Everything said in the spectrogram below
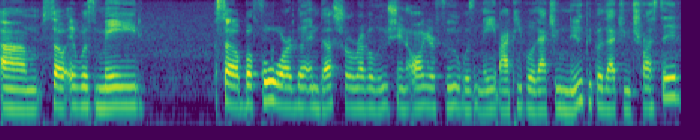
Um, so it was made. So before the Industrial Revolution, all your food was made by people that you knew, people that you trusted.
